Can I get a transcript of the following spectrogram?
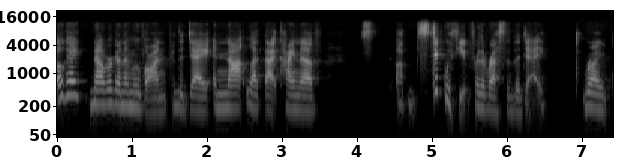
okay, now we're going to move on for the day and not let that kind of uh, stick with you for the rest of the day. Right,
